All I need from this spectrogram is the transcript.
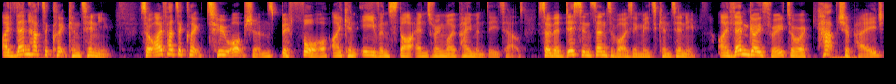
I then have to click continue. So I've had to click two options before I can even start entering my payment details. So they're disincentivizing me to continue. I then go through to a CAPTCHA page,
